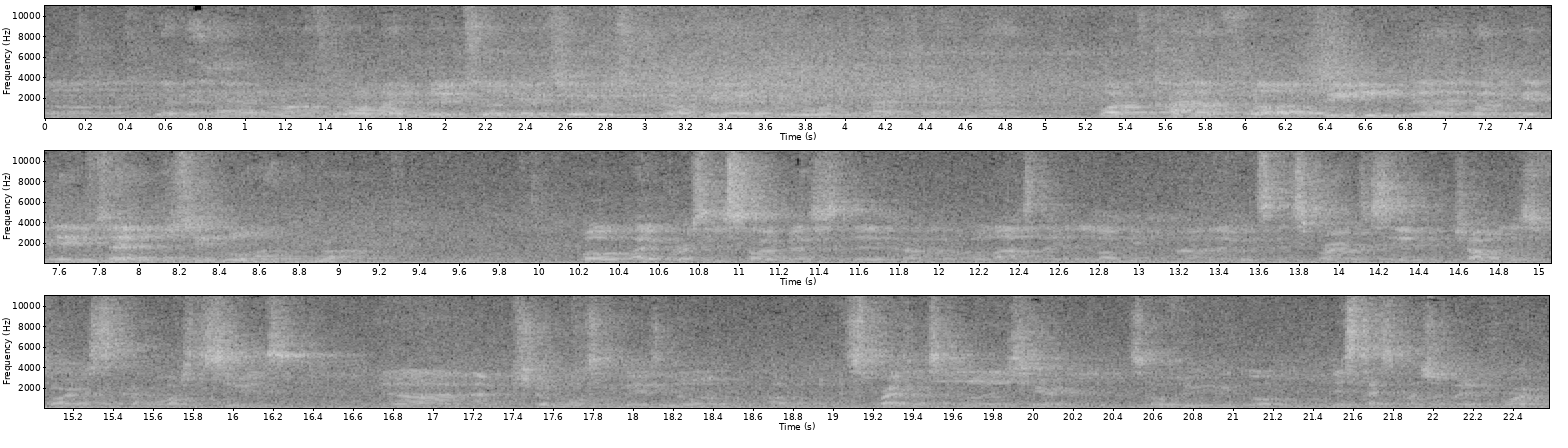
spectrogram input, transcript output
Uh, on the other hand, one of your all-time greats, uh, Garry Sobers, is down here to watch the match, and uh, what kind of uh, feeling uh, when you get the inside of the single line? Uh, Well, I personally saw him yesterday, uh, or last night in the lobby. Uh, it was inspiring to see him travel this far just to come and watch the series. You know, I'm, I'm sure most of you guys know of his presence and know here. So hopefully we can go in this test match with him for him.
